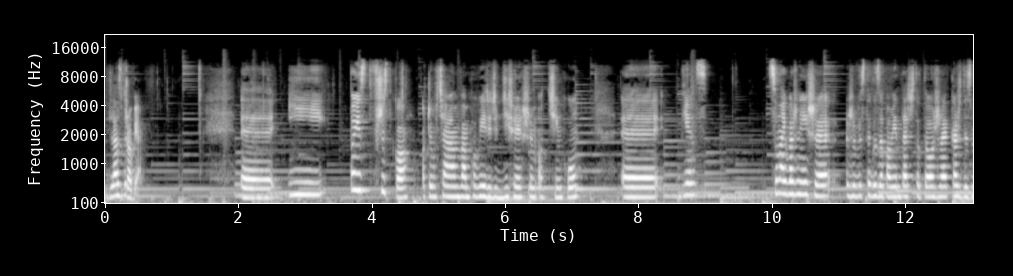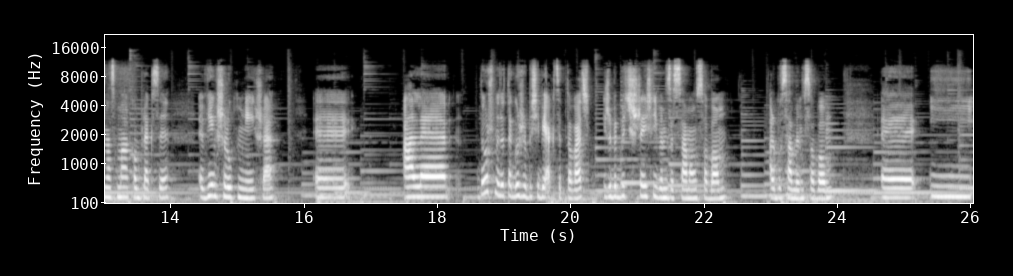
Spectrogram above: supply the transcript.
dla zdrowia. I to jest wszystko, o czym chciałam Wam powiedzieć w dzisiejszym odcinku. Więc co najważniejsze, żeby z tego zapamiętać, to to, że każdy z nas ma kompleksy, większe lub mniejsze, yy, ale dążmy do tego, żeby siebie akceptować i żeby być szczęśliwym ze samą sobą albo samym sobą. Yy, I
